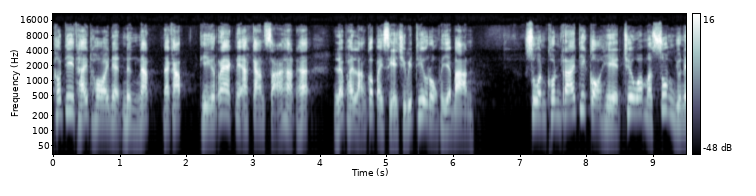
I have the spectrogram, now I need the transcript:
เข้าที่ท้ายทอยเนี่ยหนึ่งนัดนะครับ ทีแรกในอาการสาหัสฮะแล้วภายหลังก็ไปเสียชีวิตที่โรงพยาบาล ส่วนคนร้ายที่ก่อเหตุเชื่อว่ามาซุ่มอยู่ใน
